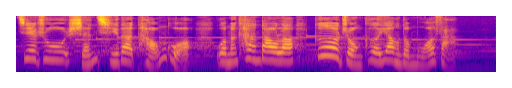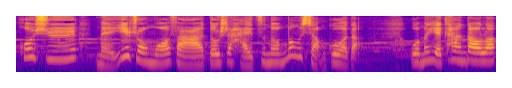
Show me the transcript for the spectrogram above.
借助神奇的糖果，我们看到了各种各样的魔法。或许每一种魔法都是孩子们梦想过的。我们也看到了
